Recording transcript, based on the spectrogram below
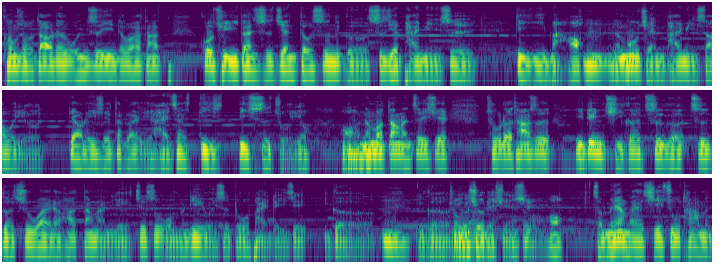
空手道的文之颖的话，他过去一段时间都是那个世界排名是第一嘛，哦，那目前排名稍微有掉了一些，大概也还在第第四左右哦。那么当然这些除了他是一定起格资格资格之外的话，当然也就是我们列为是夺牌的一些一个嗯一个优秀的选手哦。怎么样来协助他们？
